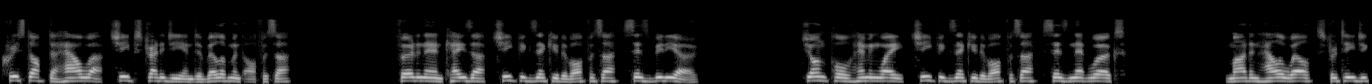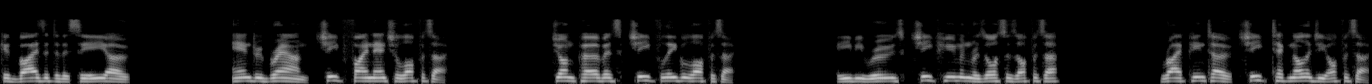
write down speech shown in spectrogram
Christophe De Hauwere, Chief Strategy and Development Officer. Ferdinand Kaiser, Chief Executive Officer, SES Video. John Paul Hemingway, Chief Executive Officer, SES Networks. Martin Halliwell, Strategic Advisor to the CEO Andrew Brown, Chief Financial Officer. John Purvis, Chief Legal Officer. Evie Roos, Chief Human Resources Officer. Ruy Pinto, Chief Technology Officer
